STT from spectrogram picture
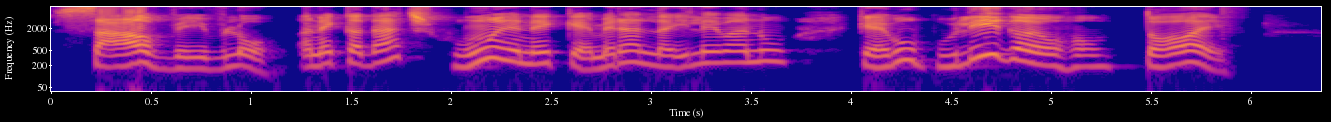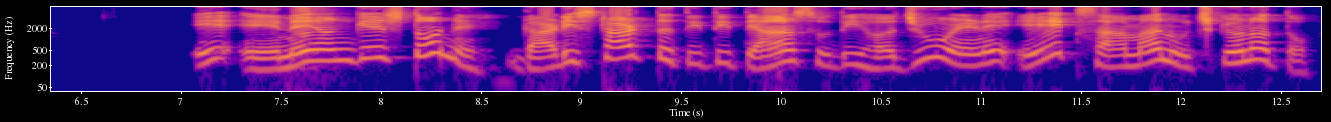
સાવ વેવલો અને કદાચ હું એને કેમેરા લઈ લેવાનું કહેવું ભૂલી ગયો હોઉં તોય. એ એને અંગે જ તો ને. ગાડી સ્ટાર્ટ થતી હતી ત્યાં સુધી હજુ એણે એક સામાન ઉચક્યો નહોતો.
